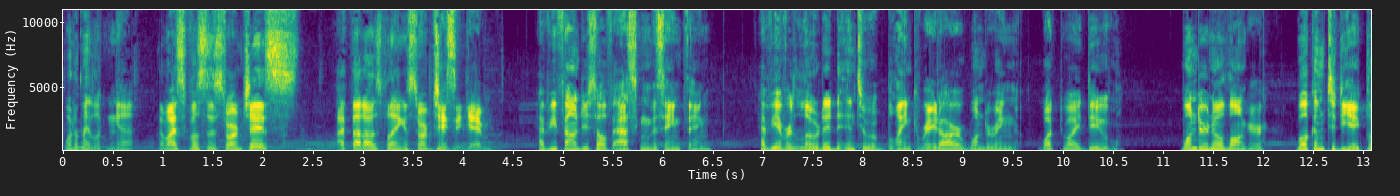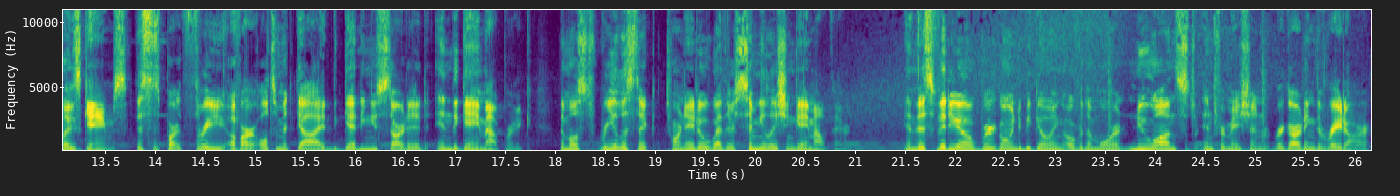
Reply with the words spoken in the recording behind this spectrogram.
What am I looking at? Am I supposed to storm chase? I thought I was playing a storm chasing game. Have you found yourself asking the same thing? Have you ever loaded into a blank radar wondering, what do I do? Wonder no longer. Welcome to Dieg Plays Games. This is part 3 of our ultimate guide getting you started in the game OUTBRK, the most realistic tornado weather simulation game out there. In this video, we're going to be going over the more nuanced information regarding the radar.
